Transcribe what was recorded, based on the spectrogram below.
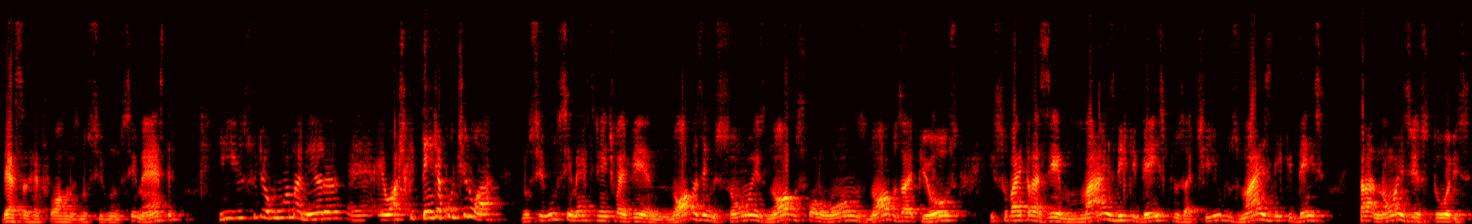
dessas reformas no segundo semestre, e isso, de alguma maneira, é, eu acho que tende a continuar. No segundo semestre, a gente vai ver novas emissões, novos follow-ons, novos IPOs. Isso vai trazer mais liquidez para os ativos, mais liquidez para nós, gestores,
